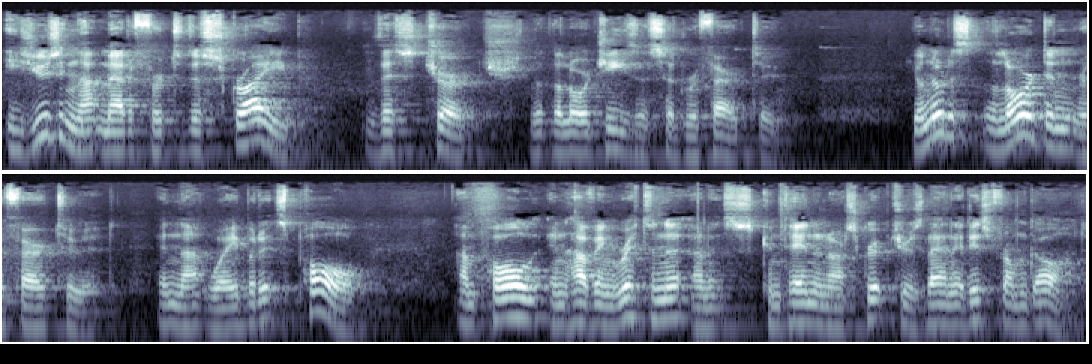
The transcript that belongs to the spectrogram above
he's using that metaphor to describe this church that the Lord Jesus had referred to. You'll notice the Lord didn't refer to it in that way, but it's Paul. And Paul, in having written it, and it's contained in our scriptures, then it is from God.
